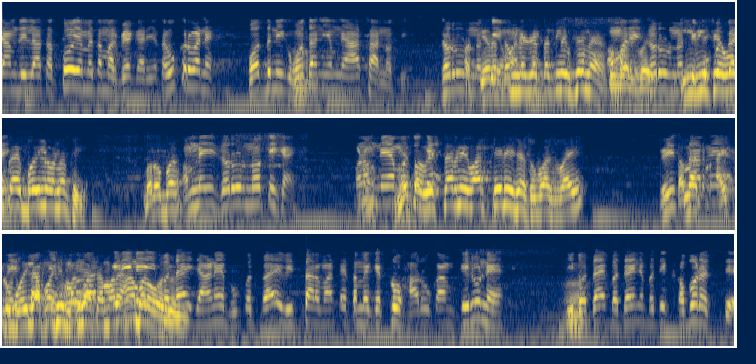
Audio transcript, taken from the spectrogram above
રામલીલા હતા તોય અમે તમારે ભેગા રહ્યા હતા. શું કરવાને પદની હોદાની અમને આશા નહોતી. જરૂર નથી તમને જે તકલીફ છે ને અમારી જરૂર નથી, વિશે હું કઈ બોલ્યો નથી. બરોબર? અમને એ જરૂર નહોતી કાંઈ. પણ અમને એમ તો વિસ્તારની વાત કરી છે સુભાષભાઈ. જાણે ભૂપતભાઈ વિસ્તાર માટે તમે કેટલું સારું કામ કર્યું ને એ બધા બધાને બધી ખબર જ છે.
